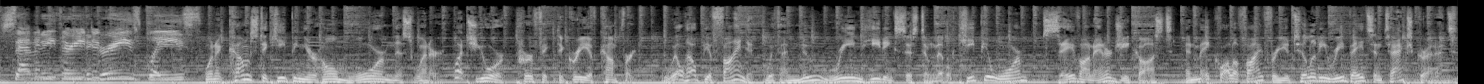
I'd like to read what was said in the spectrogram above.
73 degrees, please. When it comes to keeping your home warm this winter, what's your perfect degree of comfort? We'll help you find it with a new Rheem heating system that'll keep you warm, save on energy costs, and may qualify for utility rebates and tax credits.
